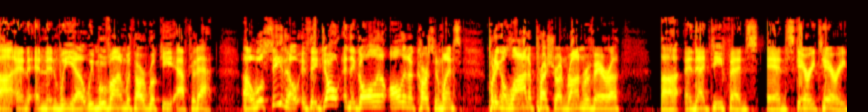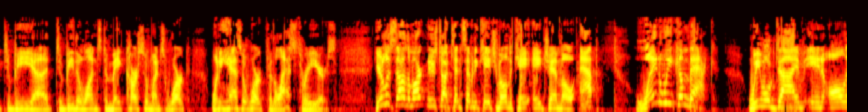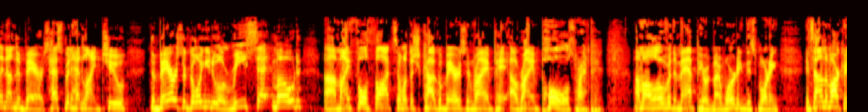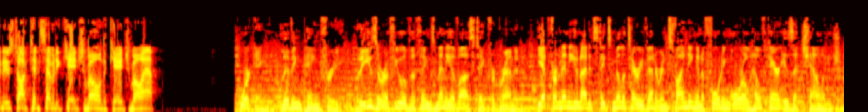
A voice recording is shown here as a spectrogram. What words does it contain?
uh, and and then we uh, we move on with our rookie after that. Uh, we'll see though if they don't and they go all in, all in on Carson Wentz, putting a lot of pressure on Ron Rivera uh, and that defense and Scary Terry to be uh, to be the ones to make Carson Wentz work when he hasn't worked for the last three years. You're listening on the Mark News Talk 1070 KHMO, the KHMO app. When we come back, we will dive in all in on the Bears. Hespen headline two. The Bears are going into a reset mode. Uh, my full thoughts on what the Chicago Bears and Ryan uh, Ryan Poles. Right, I'm all over the map here with my wording this morning. It's on the market. News Talk 1070 KHMO and the KHMO app. Working, living pain free. These are a few of the things many of us take for granted. Yet for many United States military veterans, finding and affording oral health care is a challenge.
